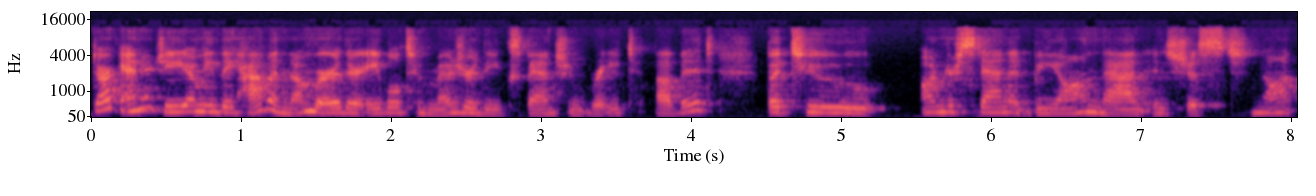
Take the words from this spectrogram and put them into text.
Dark energy, I mean, they have a number, they're able to measure the expansion rate of it, but to understand it beyond that is just not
